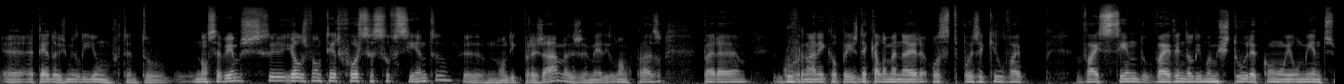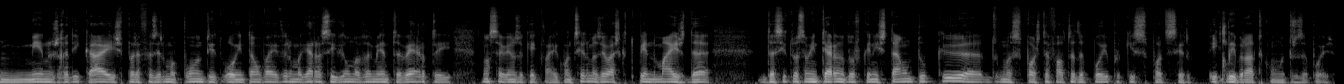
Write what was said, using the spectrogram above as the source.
uh, até 2001. Portanto, não sabemos se eles vão ter força suficiente, uh, não digo para já, mas a médio e longo prazo, para governar aquele país daquela maneira, ou se depois aquilo vai vai sendo, vai havendo ali uma mistura com elementos menos radicais para fazer uma ponte, ou então vai haver uma guerra civil novamente aberta e não sabemos o que é que vai acontecer, mas eu acho que depende mais da, da situação interna do Afeganistão do que uh, de uma suposta falta de apoio, porque isso pode ser equilibrado com outros apoios.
